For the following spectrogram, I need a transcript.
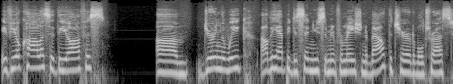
If you'll call us at the office um, during the week, I'll be happy to send you some information about the charitable trust.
